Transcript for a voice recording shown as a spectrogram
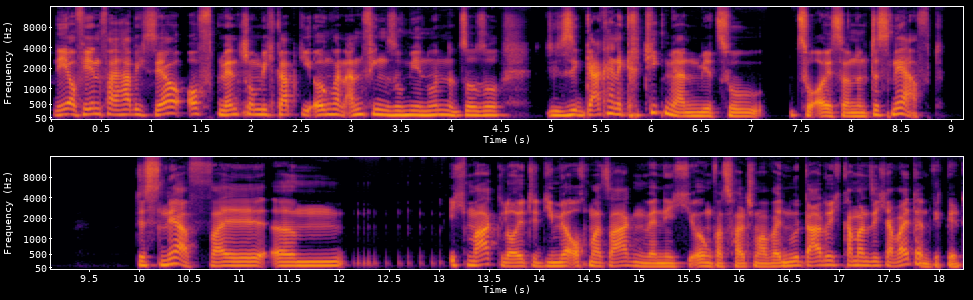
nee, auf jeden Fall habe ich sehr oft Menschen um mich gehabt, die irgendwann anfingen, so mir nur so, so, diese, gar keine Kritik mehr an mir zu, zu äußern. Und das nervt. Das nervt, weil ähm, ich mag Leute, die mir auch mal sagen, wenn ich irgendwas falsch mache, weil nur dadurch kann man sich ja weiterentwickeln.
